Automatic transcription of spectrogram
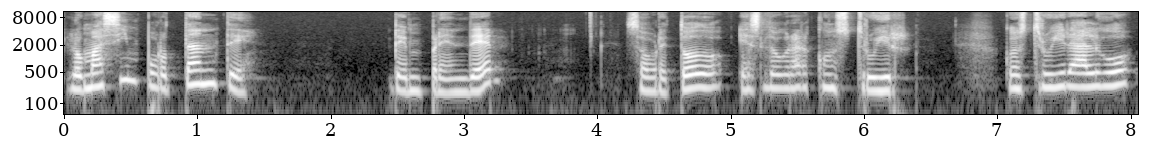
Lo más importante de emprender, sobre todo, es lograr construir, construir algo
